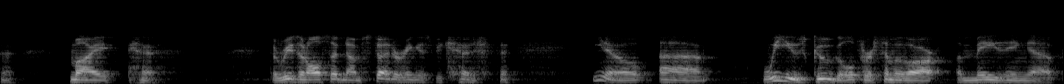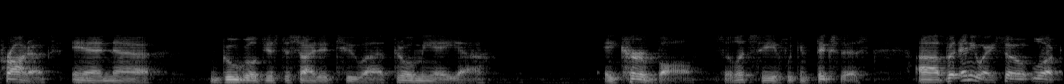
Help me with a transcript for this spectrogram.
my the reason all of a sudden I'm stuttering is because you know uh, we use Google for some of our amazing uh, products, and uh, Google just decided to uh, throw me a a curveball. So let's see if we can fix this. But anyway, so look,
